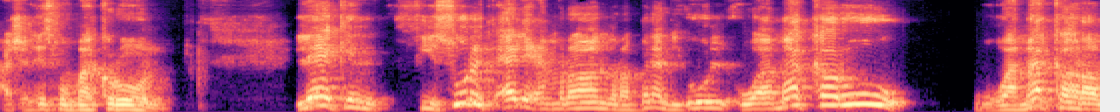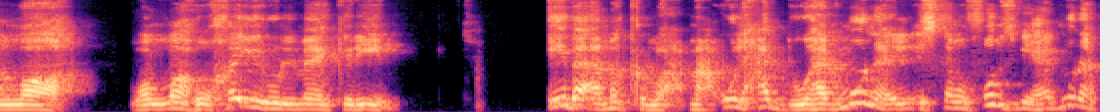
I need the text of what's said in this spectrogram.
عشان اسمه ماكرون. لكن في سورة آل عمران ربنا بيقول ومكروا ومكر الله. والله خير الماكرين. إيه بقى مكر الله؟ معقول حد؟ وهاجمونا الإسلاموفونز بيهاجمونا.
